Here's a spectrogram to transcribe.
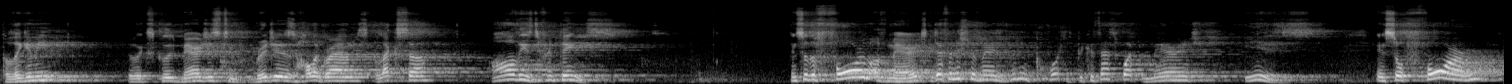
polygamy, it will exclude marriages to bridges, holograms, Alexa, all these different things. And so the form of marriage, definition of marriage is really important because that's what marriage is. And so form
